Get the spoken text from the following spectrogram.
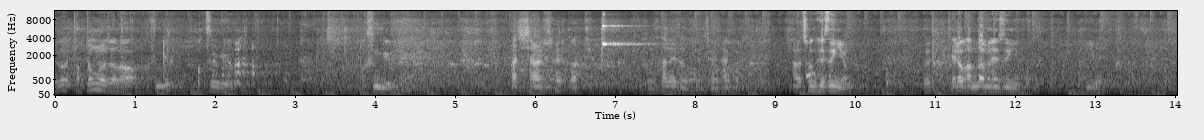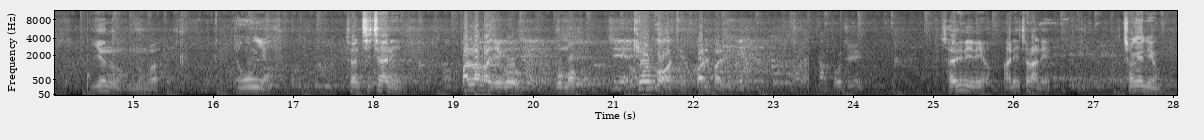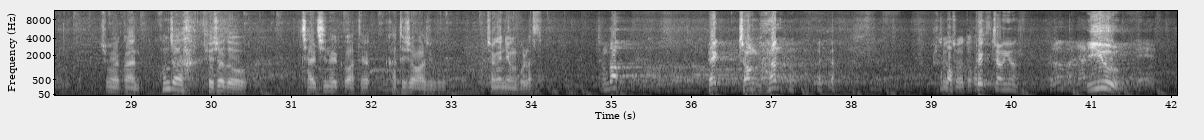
이거 답정너잖아. 승규? 박승규. 박승규. 같이 잘 살 것 같아요. 그 산에서 잘 살 것 같아요. 아, 전 혜승이 형. 왜? 데려간다면 혜승이 형. 이호. 이유는 없는 거야? 영웅이 형. 전 지찬이 빨라가지고 뭐막 키울 것 같아요. 빨리 빨리. 딱 너지. 자연인이요? 아니 전 아니에요. 정현이 형. 좀 약간 혼자 계셔도 잘 지낼 것 같아, 같으셔가지고 정현이 형을 골랐습니다. 정답 백정현 저, 저 백정현 이유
